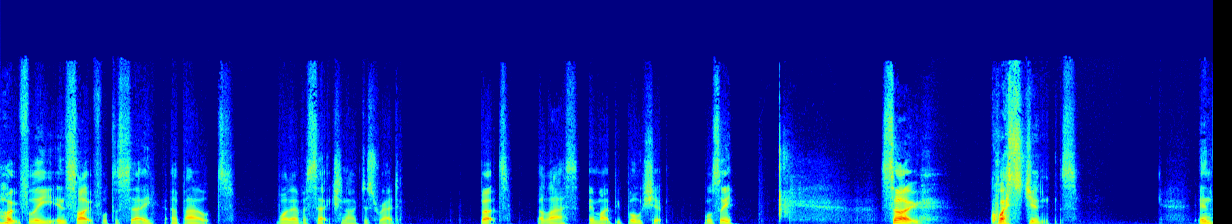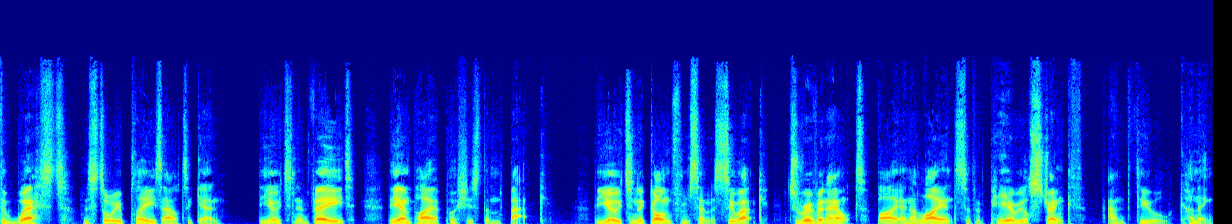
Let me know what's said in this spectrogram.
hopefully insightful to say about whatever section I've just read. But alas, it might be bullshit. We'll see. So, questions. In the west, the story plays out again. The Jotun invade, the Empire pushes them back. The Jotun are gone from Sermersuaq, driven out by an alliance of imperial strength and Thule cunning.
